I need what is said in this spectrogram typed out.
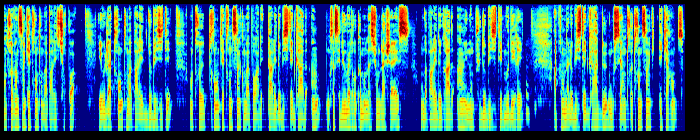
Entre 25 et 30, on va parler de surpoids. Et au-delà de 30, on va parler d'obésité. Entre 30 et 35, on va parler d'obésité de grade 1. Donc ça, c'est les nouvelles recommandations de l'HAS. On doit parler de grade 1 et non plus d'obésité modérée. Après, on a l'obésité de grade 2, donc c'est entre 35 et 40.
